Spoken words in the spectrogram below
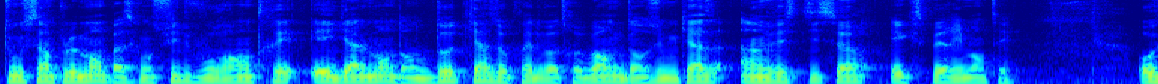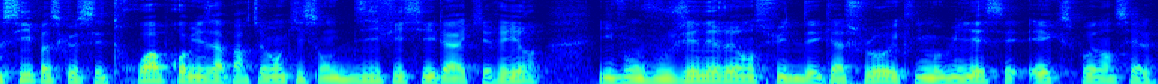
tout simplement parce qu'ensuite vous rentrez également dans d'autres cases auprès de votre banque, dans une case investisseur expérimenté. Aussi parce que ces trois premiers appartements qui sont difficiles à acquérir, ils vont vous générer ensuite des cash flows et que l'immobilier c'est exponentiel.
